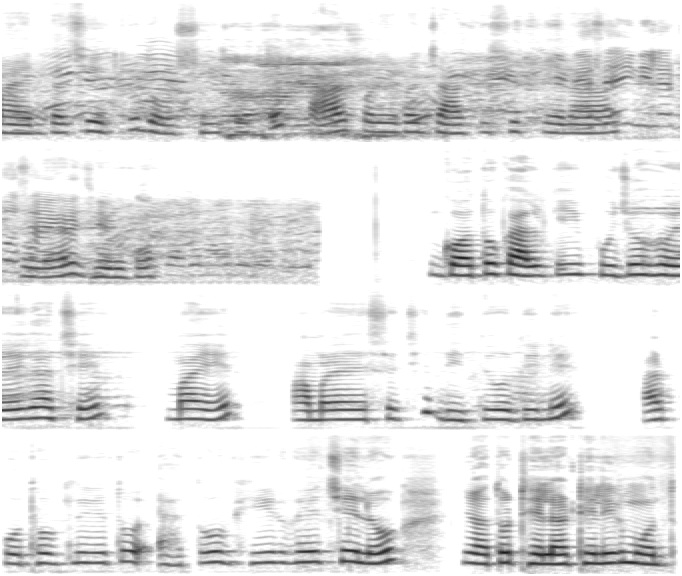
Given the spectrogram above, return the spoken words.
মায়ের কাছে একটু দর্শন করতে। তারপরে এবার যা কিছু কেনার ঘুরে ঘুরবো। গতকালকেই পুজো হয়ে গেছে মায়ের। আমরা এসেছি দ্বিতীয় দিনে। আর প্রথম দিনে তো এত ভিড় হয়েছিল, যত ঠেলাঠেলির মধ্য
